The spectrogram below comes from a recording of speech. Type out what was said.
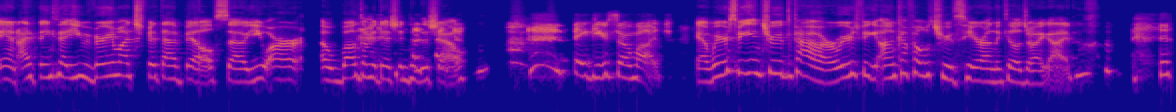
and I think that you very much fit that bill. So you are a welcome addition to the show. Thank you so much. Yeah, we are speaking truth to power. We are speaking uncomfortable truths here on the Killjoy Guide.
